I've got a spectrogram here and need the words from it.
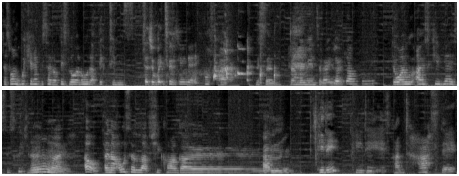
there's one wicked episode of this Law and Order victims." Special Victims Unit. I was like, "Listen, don't bring me into that." You know, Look down for me. the one with Ice Cube. Yes, it's good. You know. I'm like, Mm. Oh, and I also love Chicago. Um, PD. PD is fantastic.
